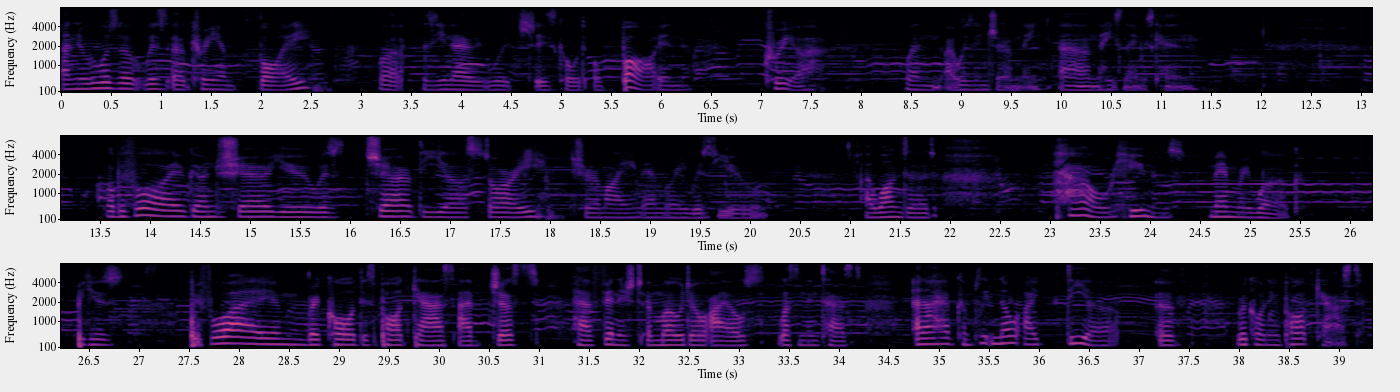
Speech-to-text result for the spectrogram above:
And it was a, with a Korean boy well, as you know, which is called oppa in Korea when I was in Germany, and his name is Ken. Well, before I'm going to share you with share the uh, story, share my memory with you, I wondered how humans' memory work because before I um, record this podcast, I've just have finished a model IELTS listening test, and I have complete no idea of recording a podcast.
